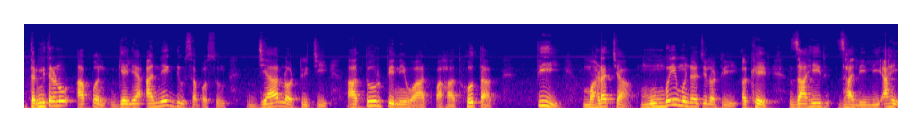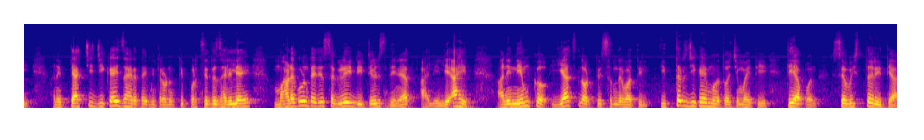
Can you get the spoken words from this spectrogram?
तर मित्रांनो आपण गेल्या अनेक दिवसापासून ज्या लॉटरीची आतुरतेने वाट पाहत होतात ती म्हाडाच्या मुंबई मंडळाची लॉटरी अखेर जाहीर झालेली आहे. आणि त्याची जी काही जाहिरात आहे मित्रांनो ती प्रसिद्ध झालेली आहे. म्हाडाकडून त्याचे सगळे डिटेल्स देण्यात आलेले आहेत. आणि नेमकं याच लॉटरी संदर्भातील इतर जी काही महत्त्वाची माहिती आहे ती आपण सविस्तररित्या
